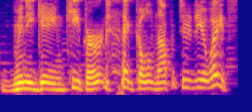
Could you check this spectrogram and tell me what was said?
mini game keeper, golden opportunity awaits.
